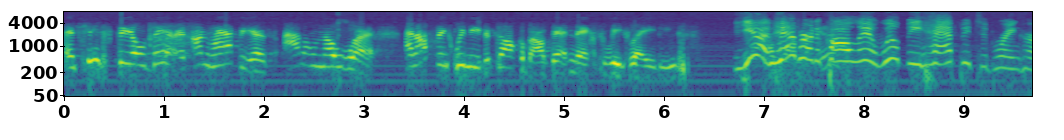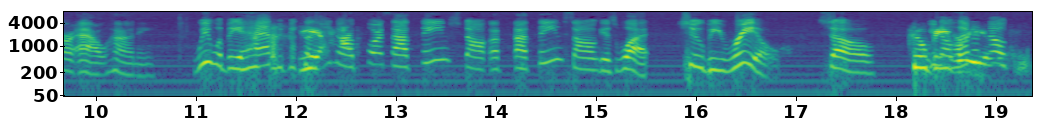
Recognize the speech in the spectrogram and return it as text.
and she's still there and unhappy as I don't know what. And I think we need to talk about that next week, ladies. Yeah, and have her to call in. We'll be happy to bring her out, honey. We would be happy because Yeah. you know, of course, our theme song, uh, our theme song is what to be real. So To be know, let her real. know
